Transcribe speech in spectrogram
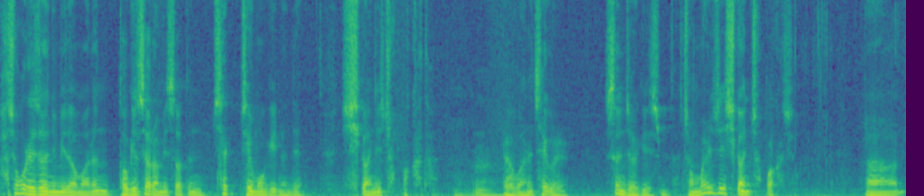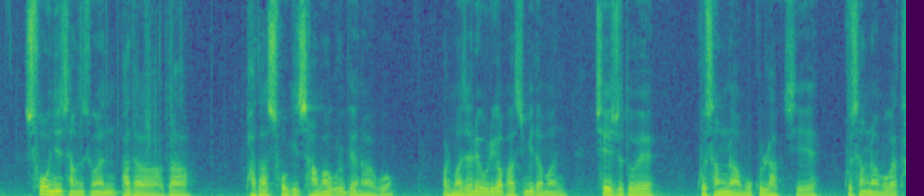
아주 오래전입니다만은 독일 사람이 썼던 책 제목이 있는데 시간이 촉박하다라고 하는 책을 쓴 적이 있습니다. 정말 이제 시간이 촉박하죠. 아, 수온이 상승한 바다가 바다 속이 사막으로 변하고 얼마 전에 우리가 봤습니다만 제주도의 구상나무 군락지에 구상나무가 다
